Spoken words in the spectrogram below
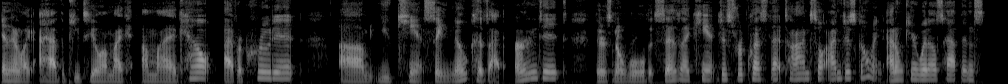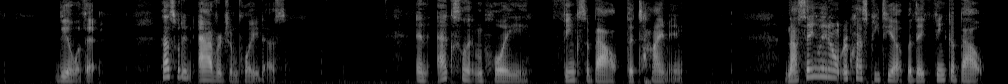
And they're like, I have the PTO on my on my account. I've accrued it. Um, you can't say no because I've earned it. There's no rule that says I can't just request that time, so I'm just going. I don't care what else happens, deal with it. That's what an average employee does. An excellent employee thinks about the timing. Not saying they don't request PTO, but they think about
